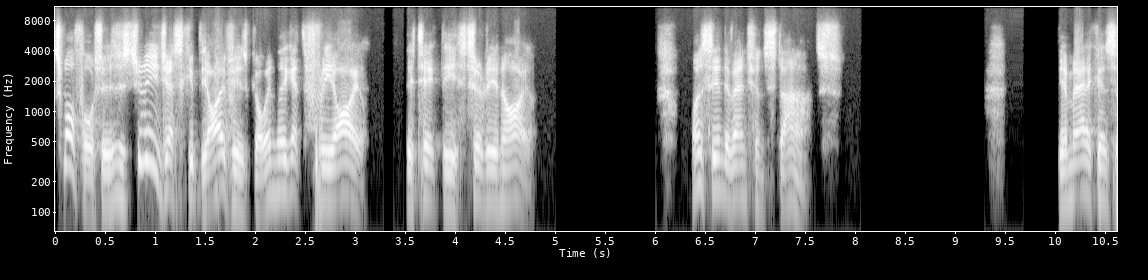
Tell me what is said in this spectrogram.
small forces. It's really just to keep the fields going. They get the free oil. They take the Syrian oil. Once the intervention starts, the Americans,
